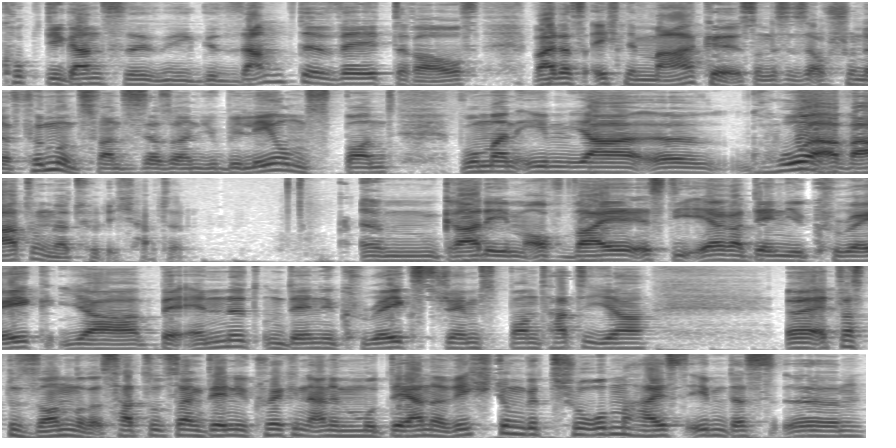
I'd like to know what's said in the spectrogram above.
guckt die ganze, die gesamte Welt drauf, weil das echt eine Marke ist und es ist auch schon der 25, also ein Jubiläumsbond, wo man eben ja äh, hohe Erwartungen natürlich hatte. Ähm, Gerade eben auch, weil es die Ära Daniel Craig ja beendet und Daniel Craigs James Bond hatte ja äh, etwas Besonderes. Hat sozusagen Daniel Craig in eine moderne Richtung geschoben, heißt eben, dass ähm,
